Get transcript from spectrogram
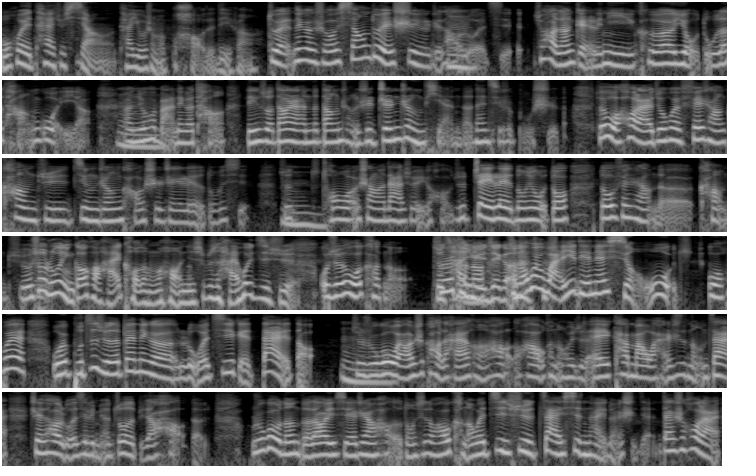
不会太去想它有什么不好的地方。对，那个时候相对适应这套逻辑，就好像给了你一颗有毒的糖果一样，然后你就会把那个糖理所当然的当成是真正甜的，但其实不是的。所以我后来就会非常抗拒竞争考试这一类的东西。就从我上了大学以后，就这一类的东西我都都非常的抗拒。比如说，如果你高考还考得很好，你是不是还会继续？我觉得我可能。就参与这个，可能会晚一 点点醒悟。我会，我会不自觉的被那个逻辑给带到。就如果我要是考的还很好的话，我可能会觉得，哎，看吧，我还是能在这套逻辑里面做的比较好的。如果我能得到一些这样好的东西的话，我可能会继续再信他一段时间。但是后来，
